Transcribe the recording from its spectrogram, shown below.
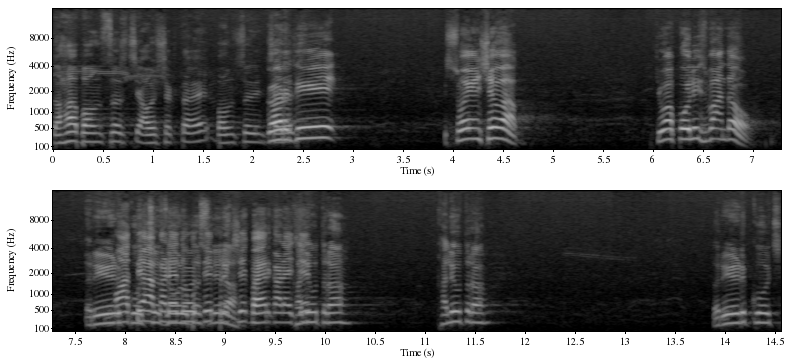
दहा बाउन्सर्सची आवश्यकता आहे. बाउन्सर गर्दी स्वयंसेवक किंवा पोलीस बांधव. रेड कोचच्या बसलेला. प्रेक्षक बाहेर काढायचे. खाली उतरा. खाली उतरा. Red coach.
